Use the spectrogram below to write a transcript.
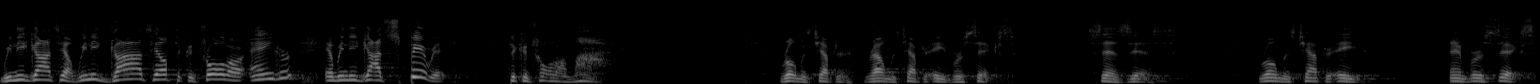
We need God's help. We need God's help to control our anger, and we need God's Spirit to control our mind. Romans chapter, Romans chapter 8, verse 6 says this. Romans chapter 8 and verse 6.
